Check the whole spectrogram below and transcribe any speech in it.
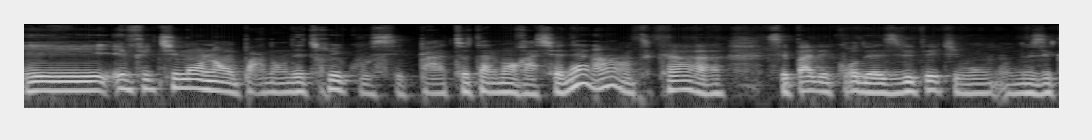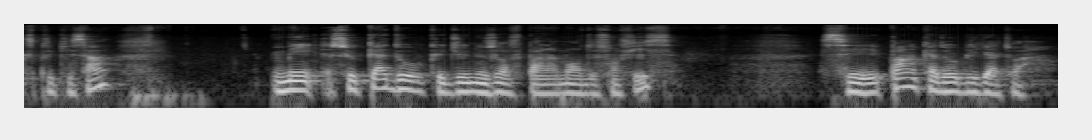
Et effectivement, là, on part dans des trucs où c'est pas totalement rationnel. Hein. En tout cas, euh, c'est pas les cours de SVT qui vont nous expliquer ça. Mais ce cadeau que Dieu nous offre par la mort de son Fils, c'est pas un cadeau obligatoire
